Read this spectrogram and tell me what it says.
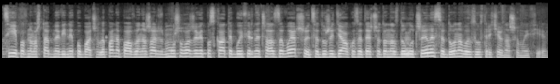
цієї повномасштабної війни побачили. Пане Павле, на жаль, мушу вас вже відпускати, бо ефірний час завершується. Дуже дякую за те, що до нас долучилися. До нових зустрічей в нашому ефірі.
